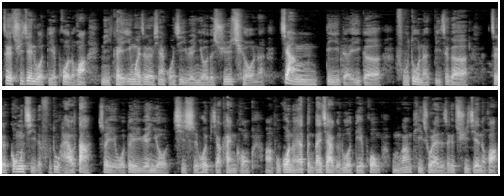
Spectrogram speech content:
这个区间如果跌破的话，你可以因为这个现在国际原油的需求呢降低的一个幅度呢，比这个这个供给的幅度还要大，所以我对于原油其实会比较看空啊。不过呢，要等待价格如果跌破我们刚刚提出来的这个区间的话。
